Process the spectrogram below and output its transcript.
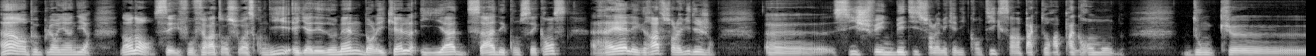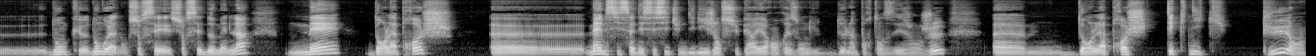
ah on peut plus rien dire. Non non, c'est il faut faire attention à ce qu'on dit et il y a des domaines dans lesquels il y a ça a des conséquences réelles et graves sur la vie des gens. Euh, si je fais une bêtise sur la mécanique quantique, ça impactera pas grand monde. Donc, euh, donc, donc voilà, donc sur ces, sur ces domaines-là, mais dans l'approche, euh, même si ça nécessite une diligence supérieure en raison de, l'importance des enjeux, euh, dans l'approche technique pure,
